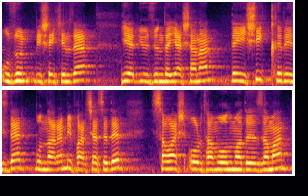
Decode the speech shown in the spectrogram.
uzun bir şekilde yeryüzünde yaşanan değişik krizler bunların bir parçasıdır. Savaş ortamı olmadığı zaman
